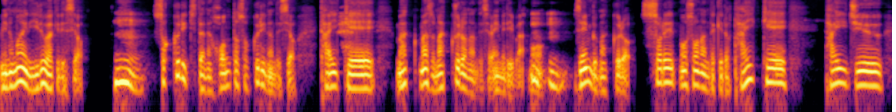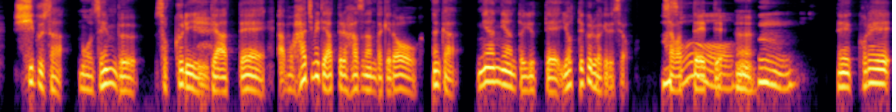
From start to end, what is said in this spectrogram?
目の前にいるわけですよ。うん。そっくりって言ったらね、ほんとそっくりなんですよ。体型、ま、まず真っ黒なんですよ、エミリーは。うん。もう全部真っ黒。それもそうなんだけど、体型、体重、仕草、もう全部そっくりであって、あもう初めて会ってるはずなんだけど、なんか、にゃんにゃんと言って寄ってくるわけですよ。あ触ってって。そううん。うん。で、これ、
